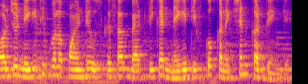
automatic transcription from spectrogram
और जो नेगेटिव वाला पॉइंट है, उसके साथ बैटरी का नेगेटिव को कनेक्शन कर देंगे।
